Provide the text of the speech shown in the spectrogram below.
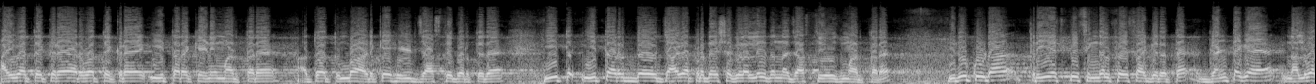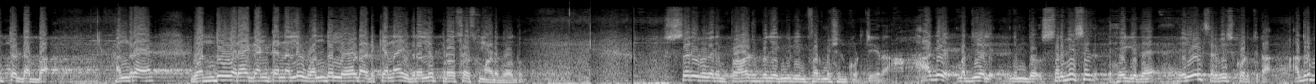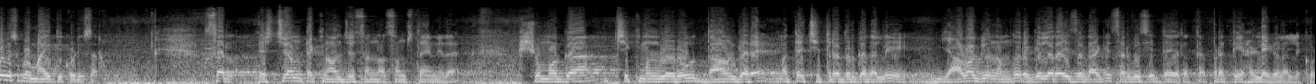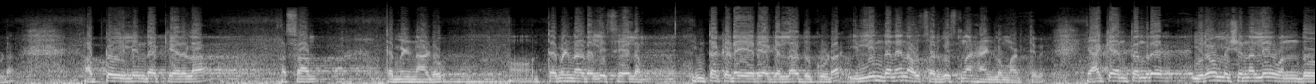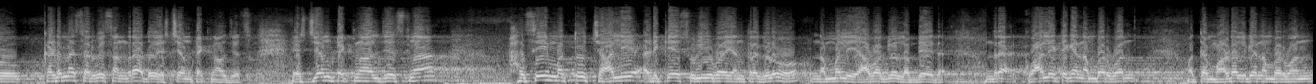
ಐವತ್ತು ಎಕರೆ, ಅರವತ್ತು ಎಕರೆ ಈ ತರ ಕೇಣಿ ಮಾಡ್ತಾರೆ. ಅಥವಾ ತುಂಬಾ ಅಡಿಕೆ ಹಿಲ್ಡ್ ಜಾಸ್ತಿ ಬರ್ತಿದೆ. ಈ ತರದ ಜಾಗ ಪ್ರದೇಶಗಳಲ್ಲಿ ಇದನ್ನ ಜಾಸ್ತಿ ಯೂಸ್ ಮಾಡ್ತಾರೆ. ಇದು ಕೂಡ three H P single phase ಆಗಿರುತ್ತೆ. ಗಂಟೆಗೆ ನಲವತ್ತು ಡಬ್ಬ. ಅಂದ್ರೆ ಒಂದೂವರೆ ಗಂಟೆನಲ್ಲಿ ಒಂದು ಲೋಡ್ ಅಡಿಕೆನ ಇದರಲ್ಲಿ ಪ್ರೋಸೆಸ್ ಮಾಡ್ಬೋದು. ಸರ್, ಇವಾಗ ನಿಮ್ಮ ಪ್ರಾಡಕ್ಟ್ ಬಗ್ಗೆ ಹೆಂಗೆ ಇನ್ಫಾರ್ಮೇಷನ್ ಕೊಡ್ತೀರಾ? ಹಾಗೆ ಮಧ್ಯದಲ್ಲಿ ನಿಮ್ಮದು ಸರ್ವಿಸ್ ಹೇಗಿದೆ, ಎಲ್ಲೆಲ್ಲಿ ಸರ್ವಿಸ್ ಕೊಡ್ತೀರಾ? ಅದ್ರ ಬಗ್ಗೆ ಸ್ವಲ್ಪ ಮಾಹಿತಿ ಕೊಡಿ sir. Sir, S G M technologies ಅನ್ನೋ ಸಂಸ್ಥೆ ಏನಿದೆ, ಶಿವಮೊಗ್ಗ, ಚಿಕ್ಕಮಗಳೂರು, ದಾವಣಗೆರೆ ಮತ್ತು ಚಿತ್ರದುರ್ಗದಲ್ಲಿ ಯಾವಾಗಲೂ ನಮ್ಮದು ರೆಗ್ಯುಲರೈಸ್ಡ್ ಆಗಿ ಸರ್ವಿಸ್ ಇದ್ದೇ ಇರುತ್ತೆ, ಪ್ರತಿ ಹಳ್ಳಿಗಳಲ್ಲಿ ಕೂಡ. ಅಪ್ ಟು ಇಲ್ಲಿಂದ ಕೇರಳ, ಅಸ್ಸಾಂ, ತಮಿಳ್ನಾಡು ತಮಿಳ್ನಾಡಲ್ಲಿ ಸೇಲಂ, ಇಂಥ ಕಡೆ ಏರಿಯಾಗೆಲ್ಲದು ಕೂಡ ಇಲ್ಲಿಂದನೇ ನಾವು ಸರ್ವಿಸ್ನ ಹ್ಯಾಂಡ್ಲ್ ಮಾಡ್ತೀವಿ. ಯಾಕೆ ಅಂತಂದರೆ ಇರೋ ಮಿಷನಲ್ಲಿ ಒಂದು ಕಡಿಮೆ ಸರ್ವಿಸ್ ಅಂದರೆ ಅದು S G M technologies S G M ಟೆಕ್ನಾಲಜೀಸ್ನ ಹಸಿ ಮತ್ತು ಚಾಲಿ ಅಡಿಕೆ ಸುಲಿಯುವ ಯಂತ್ರಗಳು ನಮ್ಮಲ್ಲಿ ಯಾವಾಗಲೂ ಲಭ್ಯ ಇದೆ. ಅಂದರೆ ಕ್ವಾಲಿಟಿಗೆ ನಂಬರ್ ಒನ್ ಮತ್ತು ಮಾಡಲ್ಗೆ ನಂಬರ್ ಒನ್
